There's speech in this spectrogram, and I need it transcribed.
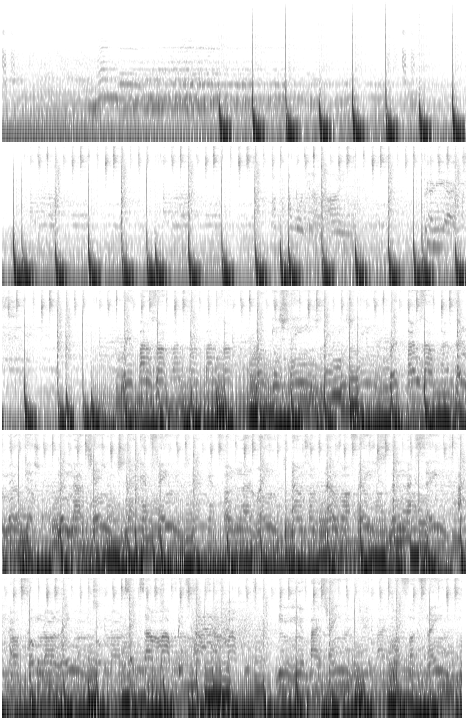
Uh, uh. Remember. By a train. Motherfucking flame,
